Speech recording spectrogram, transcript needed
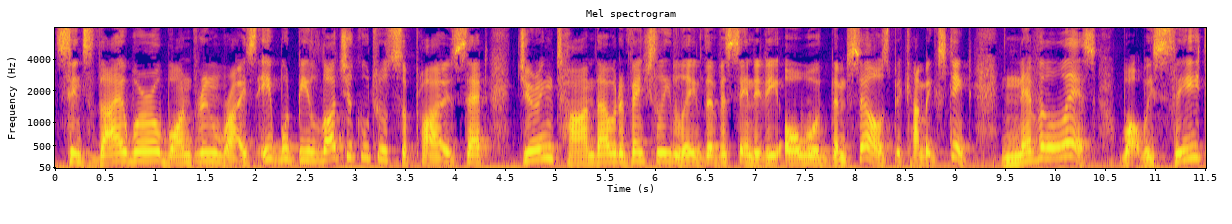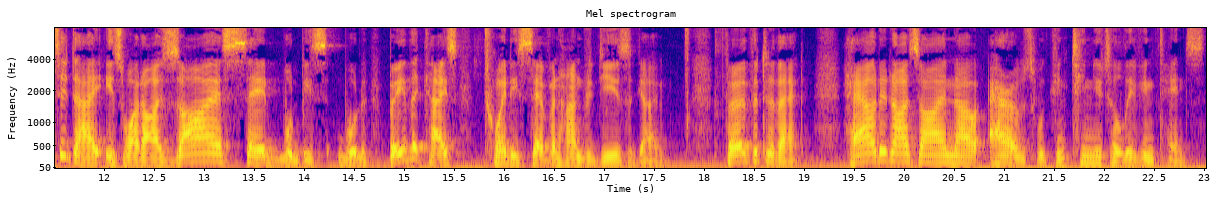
Since they were a wandering race, it would be logical to suppose that during time they would eventually leave the vicinity or would themselves become extinct. Nevertheless, what we see today is what Isaiah said would be, would be the case 2,700 years ago. Further to that, how did Isaiah know Arabs would continue to live in tents?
